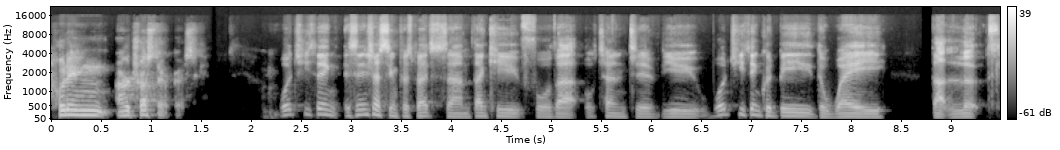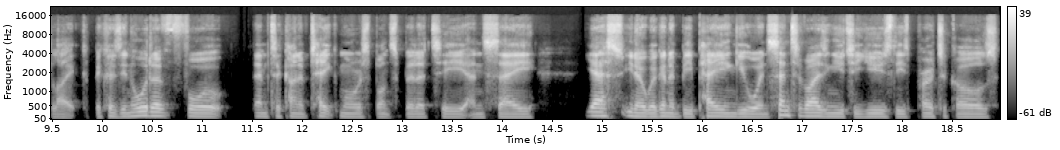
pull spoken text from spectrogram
putting our trust at risk. What do you think? It's an interesting perspective, Sam. Thank you for that alternative view. What do you think would be the way that looked like because in order for them to kind of take more responsibility and say yes you know we're going to be paying you or incentivizing you to use these protocols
